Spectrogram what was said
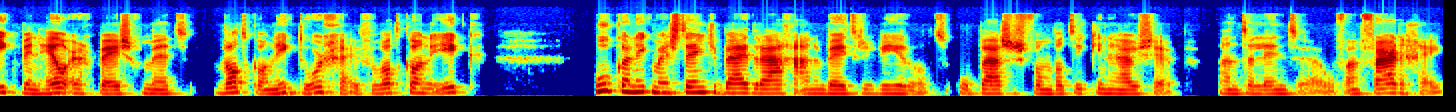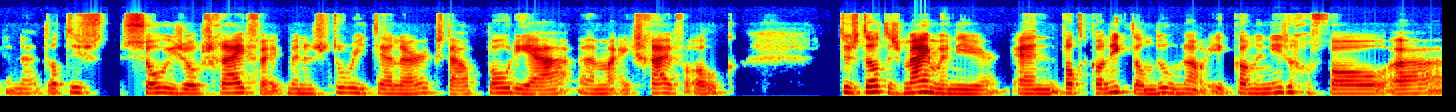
Ik ben heel erg bezig met wat kan ik doorgeven? Wat kan ik, hoe kan ik mijn steentje bijdragen aan een betere wereld? Op basis van wat ik in huis heb aan talenten of aan vaardigheden. Nou, dat is sowieso schrijven. Ik ben een storyteller, ik sta op podia, uh, maar ik schrijf ook. Dus dat is mijn manier. En wat kan ik dan doen? Nou, ik kan in ieder geval uh,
